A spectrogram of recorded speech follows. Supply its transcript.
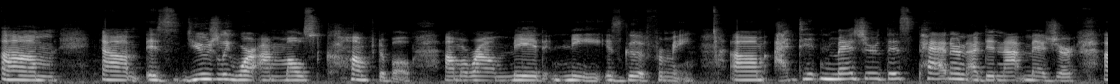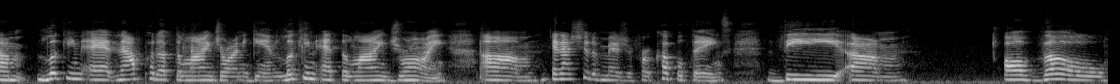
um, um, is usually where I'm most comfortable. Um, around mid knee is good for me. Um, I didn't measure this pattern. I did not measure. Um, looking at, and I'll put up the line drawing again, looking at the line drawing, um, and I should have measured for a couple things. The, um, although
